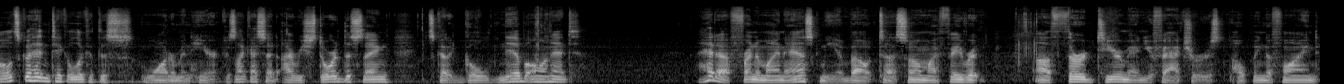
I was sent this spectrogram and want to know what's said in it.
Well, let's go ahead and take a look at this Waterman here. Because like I said, I restored this thing. It's got a gold nib on it. I had a friend of mine ask me about uh, some of my favorite uh, third tier manufacturers, hoping to find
